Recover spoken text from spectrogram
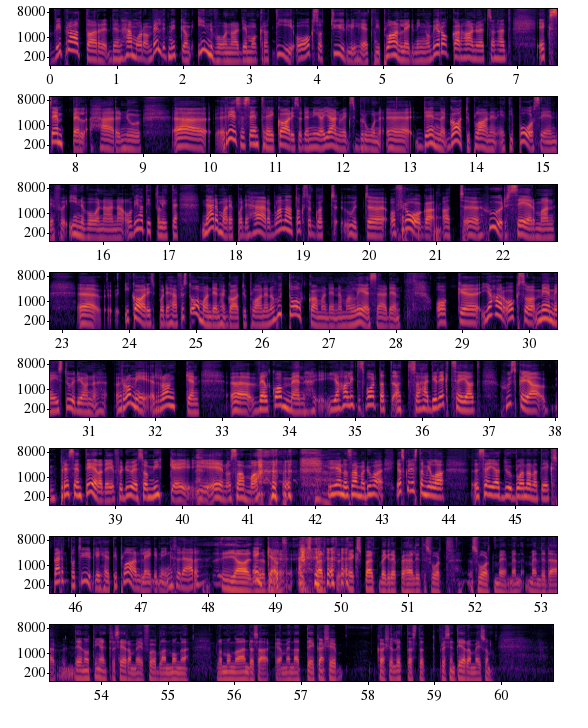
Vi pratar den här morgonen väldigt mycket om invånardemokrati och också tydlighet vid planläggning. Och vi råkar ha nu ett sånt här exempel här nu eh, Uh, resecentret i Karis och den nya järnvägsbron, uh, den gatuplanen är till påseende för invånarna. Och vi har tittat lite närmare på det här och bland annat också gått ut uh, och frågat att hur ser man i Karis på det här? Förstår man den här gatuplanen och hur tolkar man den när man läser den? Och jag har också med mig i studion Romi Ranken. välkommen. Jag har lite svårt att, att så här direkt säga att hur ska jag presentera dig? För du är så mycket i en och samma. I en och samma. Du har, jag skulle nästan vilja säga att du bland annat är expert på tydlighet i planläggning. Sådär ja, enkelt. Expert, expertbegreppet är lite svårt, svårt med. Men, men det, där, det är någonting jag intresserar mig för bland många, bland många andra saker. Men att det kanske, kanske lättast att presentera mig som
